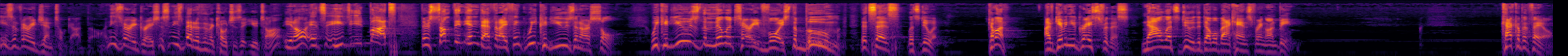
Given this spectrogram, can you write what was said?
He's a very gentle God, though, and he's very gracious, and he's better than the coaches at Utah. You know, it's it, but there's something in that that I think we could use in our soul. We could use the military voice, the boom that says, "Let's do it. Come on, I've given you grace for this. Now let's do the double back handspring on beam." Kakapatheo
